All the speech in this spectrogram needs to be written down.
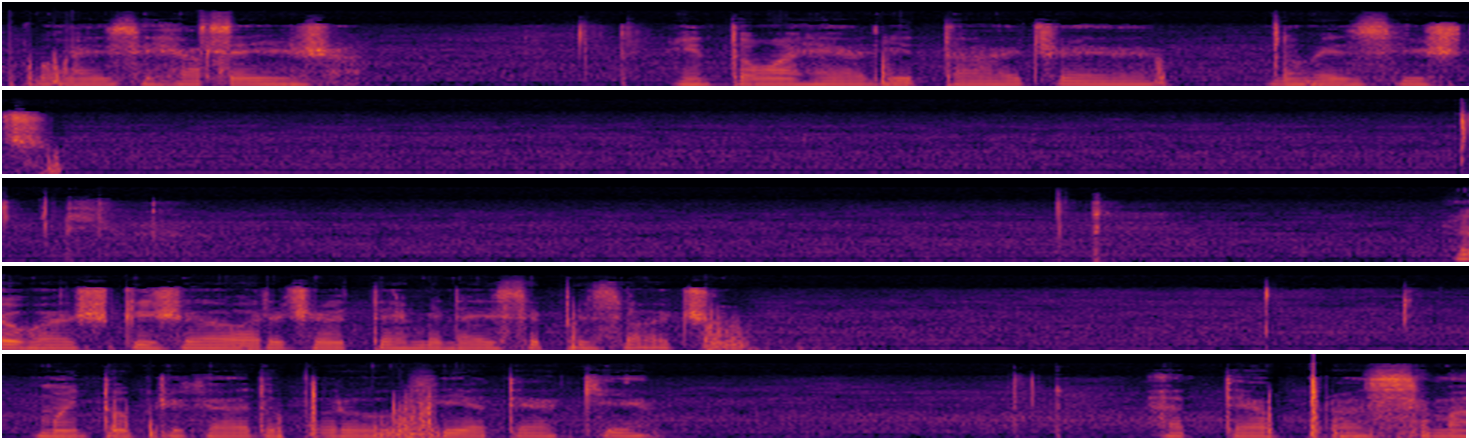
por mais real seja. Então a realidade é, não existe. Eu acho que já é hora de eu terminar esse episódio. Muito obrigado por ouvir até aqui. Até a próxima.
